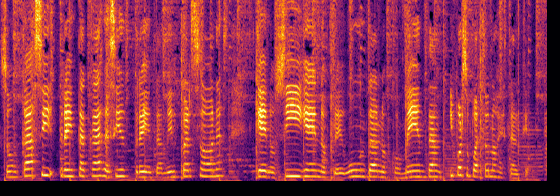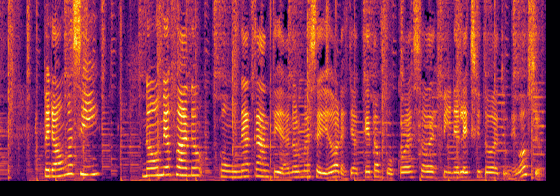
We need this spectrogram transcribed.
Son casi 30k, es decir, 30.000 personas que nos siguen, nos preguntan, nos comentan y por supuesto nos stalkean. Pero aún así, no me afano con una cantidad enorme de seguidores, ya que tampoco eso define el éxito de tu negocio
